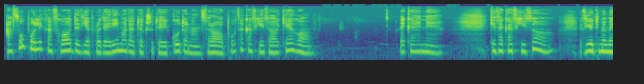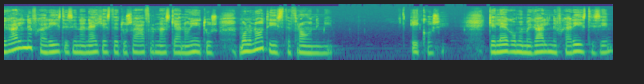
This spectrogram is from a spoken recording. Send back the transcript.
Αφού πολλοί καυχόνται δια προτερήματα του εξωτερικού των ανθρώπου θα καυχηθώ κι εγώ. 19. Και θα καυχηθώ διότι με μεγάλη ευχαρίστηση να ανέχεστε τους άφρονας και ανοήτους μολονότι είστε φρόνιμοι. 20. Και λέγω με μεγάλη ευχαρίστηση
